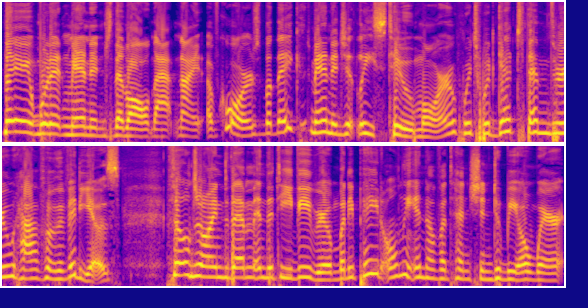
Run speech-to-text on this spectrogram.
They wouldn't manage them all that night, of course, but they could manage at least two more, which would get them through half of the videos. Phil joined them in the TV room, but he paid only enough attention to be aware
